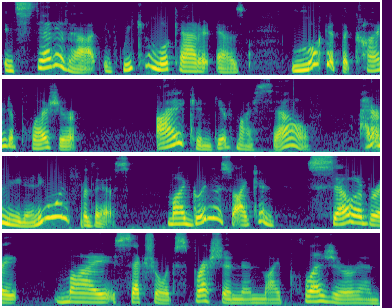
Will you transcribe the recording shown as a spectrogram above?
instead of that, if we can look at it as look at the kind of pleasure I can give myself. I don't need anyone for this. My goodness, I can celebrate my sexual expression and my pleasure and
